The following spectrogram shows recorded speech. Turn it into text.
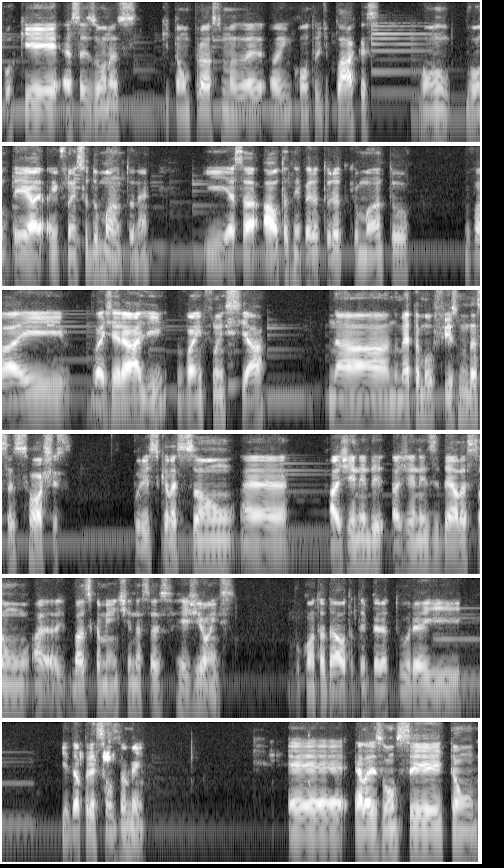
porque essas zonas que estão próximas ao encontro de placas vão, vão ter a influência do manto, né? E essa alta temperatura que o manto vai, vai gerar ali vai influenciar na, no metamorfismo dessas rochas. Por isso que elas são. É, a, gênese, a gênese delas são basicamente nessas regiões por conta da alta temperatura e, e da pressão também. É, elas vão ser, então,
